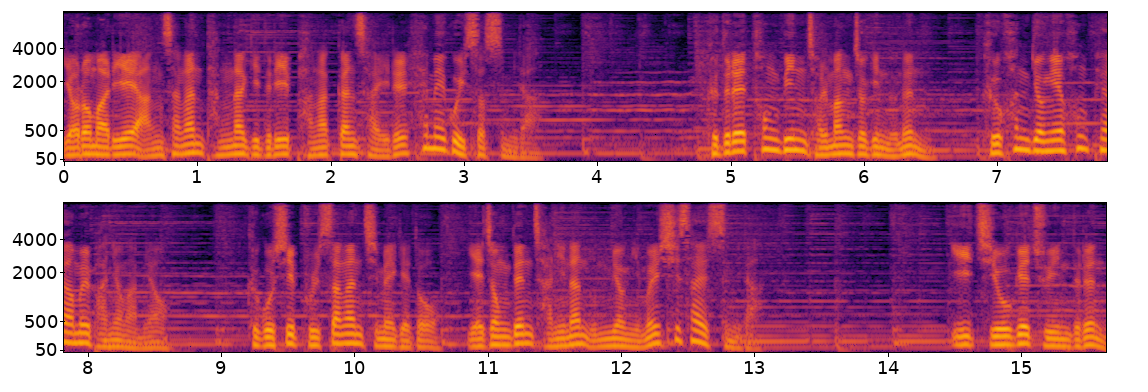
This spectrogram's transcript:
여러 마리의 앙상한 당나귀들이 방앗간 사이를 헤매고 있었습니다. 그들의 텅 빈 절망적인 눈은 그 환경의 황폐함을 반영하며 그곳이 불쌍한 짐에게도 예정된 잔인한 운명임을 시사했습니다. 이 지옥의 주인들은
